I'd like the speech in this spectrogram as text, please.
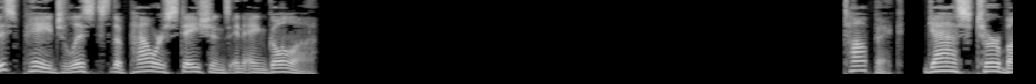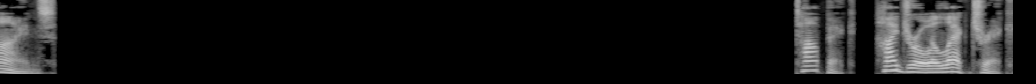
This page lists the power stations in Angola. Topic: Gas turbines. Topic: Hydroelectric.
